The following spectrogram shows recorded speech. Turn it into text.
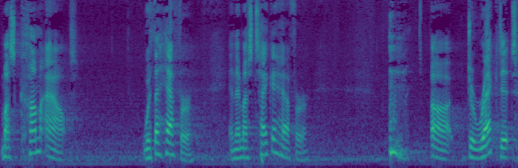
must come out with a heifer and they must take a heifer, uh, direct it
